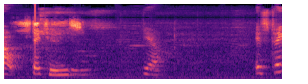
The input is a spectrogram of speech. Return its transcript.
out. Stay tuned. Yeah. It's taking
